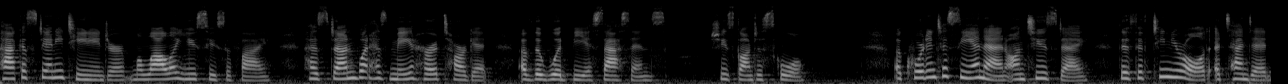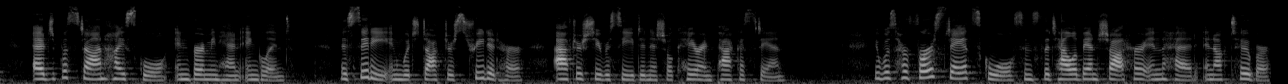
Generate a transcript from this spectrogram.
Pakistani teenager Malala Yousafzai has done what has made her a target of the would-be assassins. She's gone to school. According to CNN on Tuesday, the 15-year-old attended Edgbaston High School in Birmingham, England the city in which doctors treated her after she received initial care in Pakistan. It was her first day at school since the Taliban shot her in the head in October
